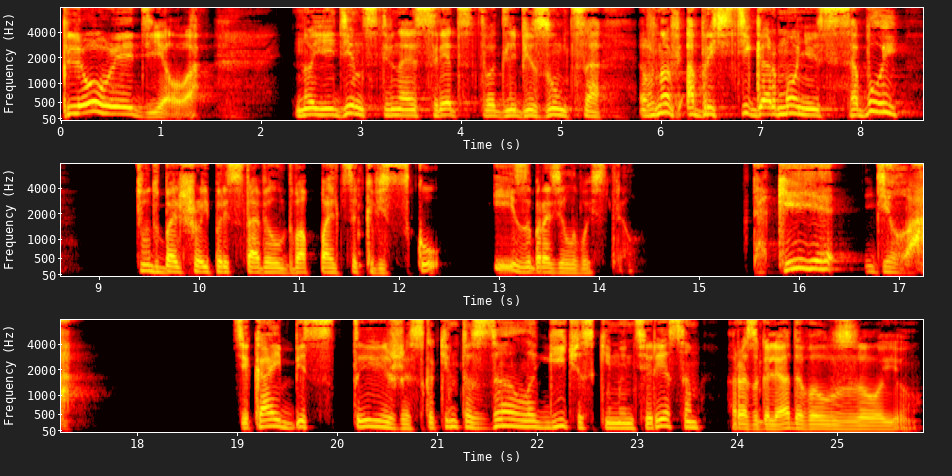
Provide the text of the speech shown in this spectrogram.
плевое дело. Но единственное средство для безумца — вновь обрести гармонию с собой, тут Большой приставил два пальца к виску и изобразил выстрел. Такие дела. Текай бесстыже, с каким-то зоологическим интересом разглядывал Зою.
